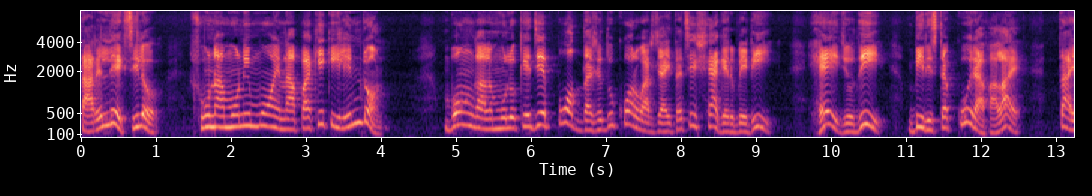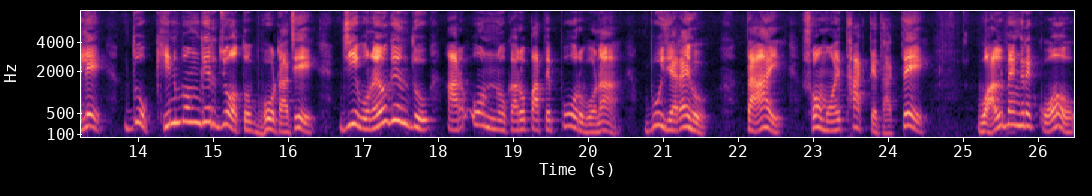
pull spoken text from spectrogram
তারে লেখছিল, সোনামণি ময়না পাখি ক্লিন্টন বঙ্গাল মূলকে যে পদ্মা সেতু করবার চাইতেছে শ্যাগের বেটি, হেই যদি ব্রিজটা কইরা ফালায় তাইলে দক্ষিণবঙ্গের যত ভোট আছে, জীবনেও কিন্তু আর অন্য কারও পাতে পড়ব না। বুঝারাই হোক তাই সময় থাকতে থাকতে ওয়ার্ল্ড ব্যাংকরে কও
